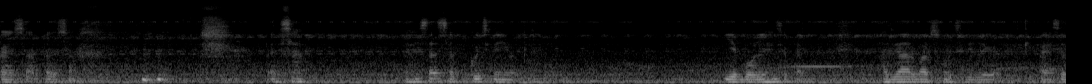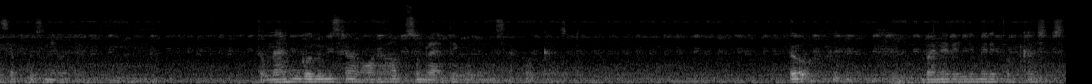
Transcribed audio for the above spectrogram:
पैसा पैसा पैसा पैसा सब कुछ नहीं होता। ये बोलने से पहले। हज़ार बार सोच लीजिएगा कि पैसा सब कुछ नहीं होता। तो मैं हूँ गोलू मिश्रा और आप सुन रहे थे गोलू मिश्रा पॉडकास्ट तो बने रहिए मेरे पॉडकास्ट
